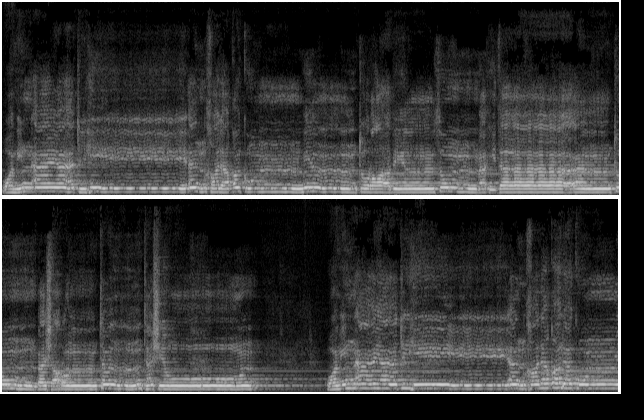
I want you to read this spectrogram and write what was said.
ومن آياته أن خلقكم من تراب ثم إذا أنتم بشر تنتشرون. ومن آياته أن خلق لكم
